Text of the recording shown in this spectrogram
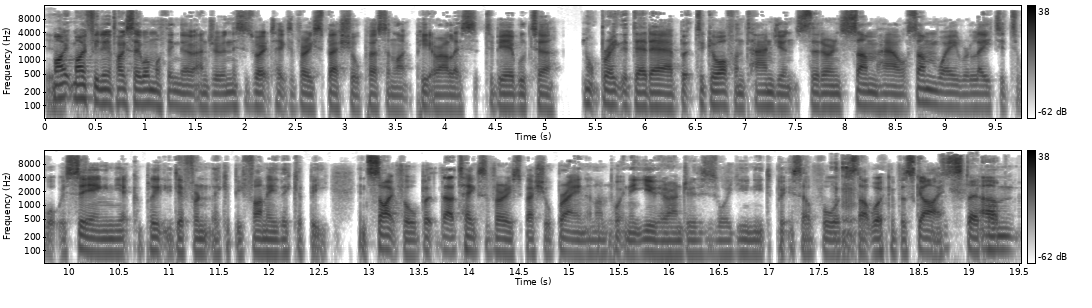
Yeah. My my feeling, if I say one more thing though, Andrew, and this is where it takes a very special person like Peter Alliss to be able to not break the dead air, but to go off on tangents that are in somehow, some way related to what we're seeing and yet completely different. They could be funny, they could be insightful, but that takes a very special brain. And I'm mm-hmm. pointing at you here, Andrew. This is why you need to put yourself forward and start working for Sky. Um,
